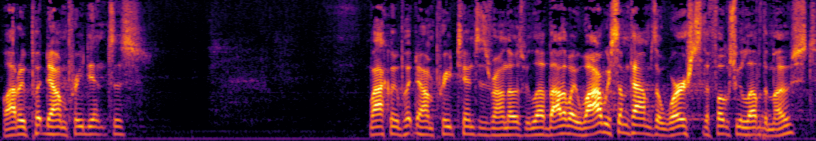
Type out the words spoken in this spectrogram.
Why do we put down pretenses? Why can we put down pretenses around those we love? By the way, why are we sometimes the worst to the folks we love the most?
